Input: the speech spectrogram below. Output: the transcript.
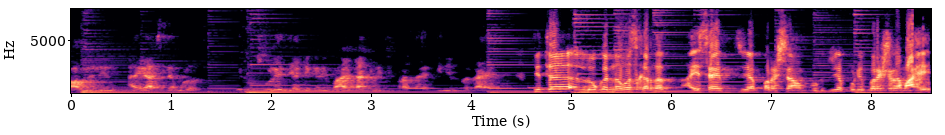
पावलेली आई असल्यामुळं एक झोळीत या ठिकाणी बाळ टाकण्याची प्रथा आहे. ती नेमकं काय आहे? तिथं लोक नवस करतात. आई साहेब तुझ्या परश्रम तुझ्या पुढे परिश्रम आहे.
